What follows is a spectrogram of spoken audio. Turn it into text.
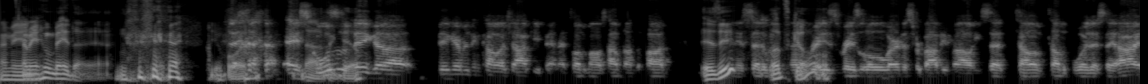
I mean, I mean, who made that? Yeah. You boy. hey, Not a Schools big is a big, uh, big everything college hockey fan. I told him I was hopping on the pod, Is he? and he said it Let's would uh, go. raise raise a little awareness for Bobby Mo. He said, "Tell tell the boys I say hi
